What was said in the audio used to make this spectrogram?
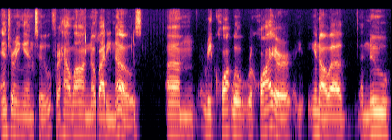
entering into, for how long nobody knows, um, requ- will require, you know, a, new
